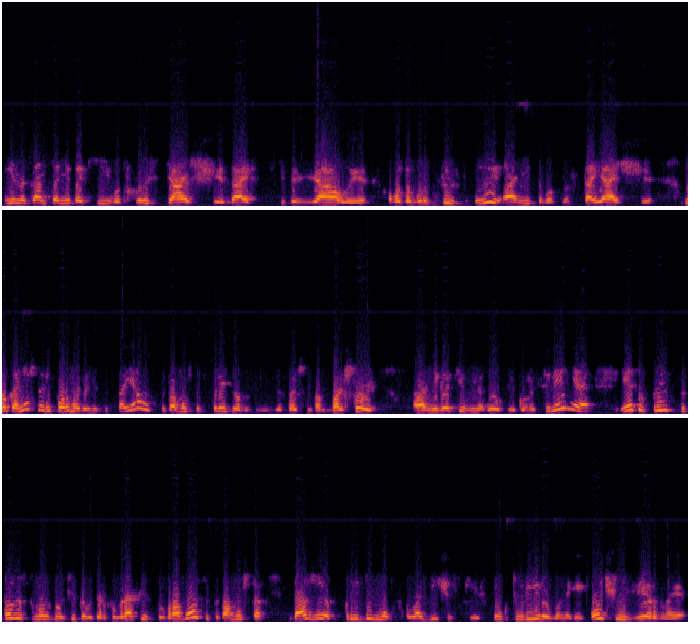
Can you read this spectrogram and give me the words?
и на конце они такие вот хрустящие, да, и какие-то вялые. А вот огурцы с «ы», они-то вот настоящие. Но, конечно, реформа это не состоялась, потому что встретила достаточно там большой а, негативный отклик у населения. И это, в принципе, тоже, что нужно учитывать орфографисту в работе, потому что даже придумав логические, структурированные и очень верные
